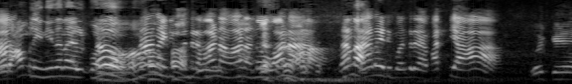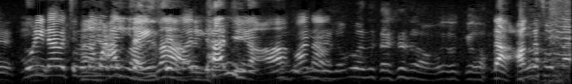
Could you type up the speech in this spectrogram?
ஒரு ஆம்பளை நீ தானே ஹெல்ப் வாடா வாடா நோ வாடா. நானா? இப்படி பண்றேன் பாத்தியா? முடி நான் வச்சு? மாதிரி? வாடா. டா, அங்க சொல்றா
